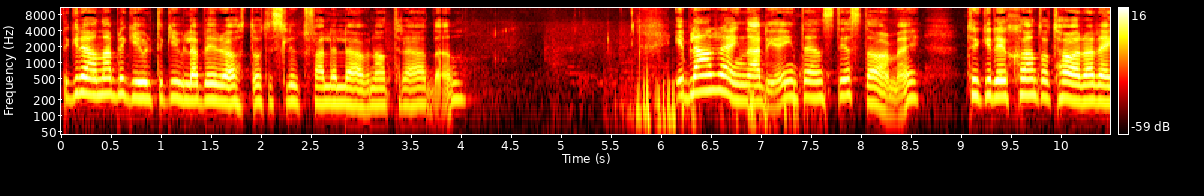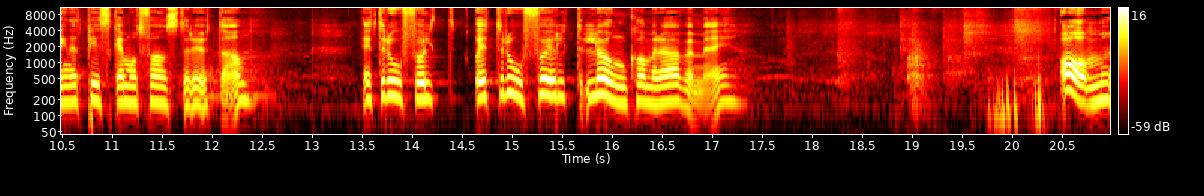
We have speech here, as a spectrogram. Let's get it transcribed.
Det gröna blir gult, det gula blir rött och till slut faller löven av träden. Ibland regnar det, inte ens det stör mig. Tycker det är skönt att höra regnet piska mot fönsterrutan. Ett rofullt, ett rofullt lugn kommer över mig. Om,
